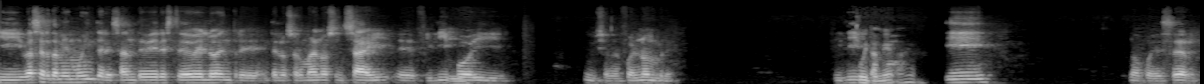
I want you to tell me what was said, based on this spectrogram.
Y va a ser también muy interesante ver este duelo entre, entre los hermanos Insai, eh, Filippo y... Uy, se me fue el nombre. Filippo. Uy, también. Y... No puede ser.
